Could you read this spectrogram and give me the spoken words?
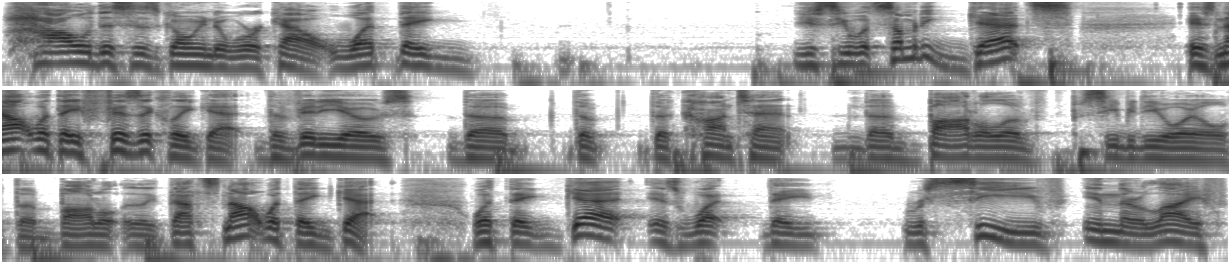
how this is going to work out, what they you see what somebody gets is not what they physically get, the videos, the the the content, the bottle of CBD oil, the bottle like that's not what they get. What they get is what they receive in their life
